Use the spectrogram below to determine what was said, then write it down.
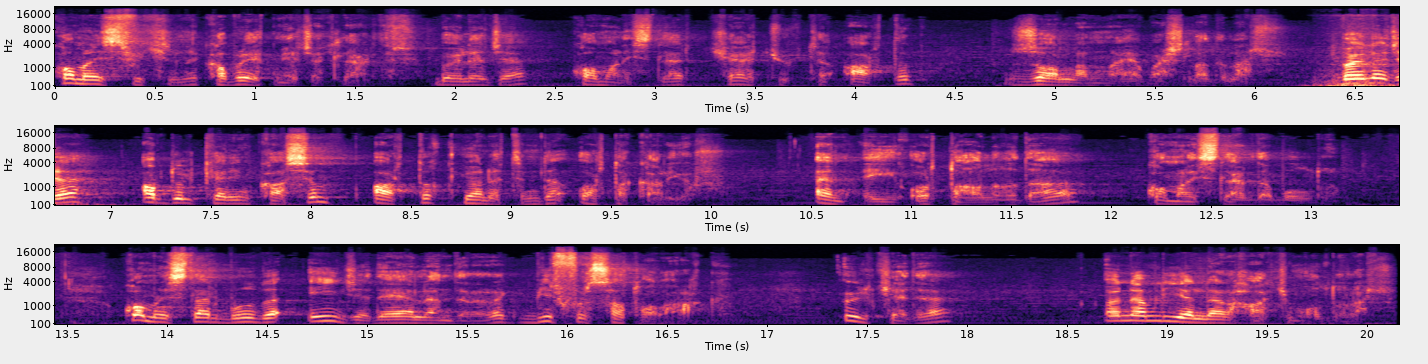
komünist fikrini kabul etmeyeceklerdir. Böylece komünistler Kerkük'te artık zorlanmaya başladılar. Böylece Abdülkerim Kasım artık yönetimde ortak arıyor. En iyi ortağlığı da komünistlerde buldu. Komünistler bunu da iyice değerlendirerek bir fırsat olarak ülkede önemli yerlere hakim oldular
